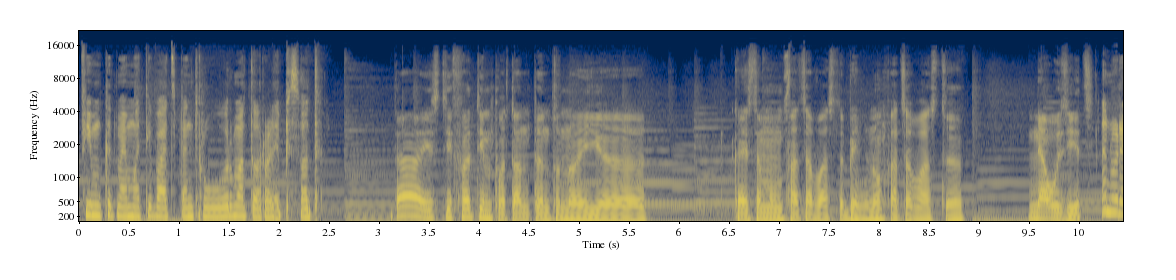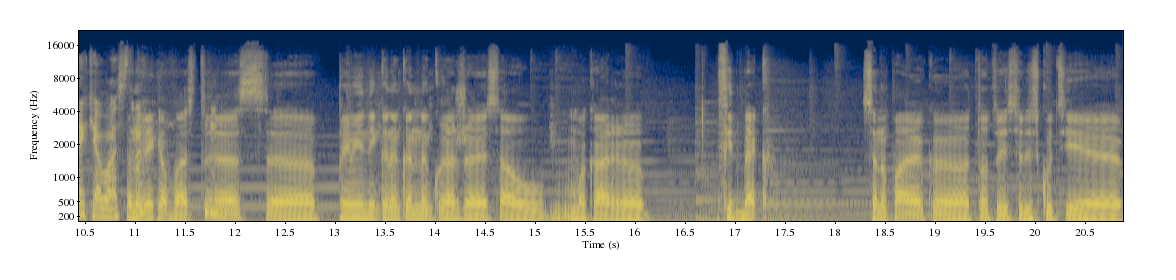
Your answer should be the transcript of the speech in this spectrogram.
fim cât mai motivați pentru următorul episod. Da, este foarte important pentru noi uh, că suntem în fața voastră, bine, nu în fața voastră, ne auziți. În urechea voastră. În urechea voastră să primim din când în când încurajări sau măcar uh, feedback să nu pare că totul este o discuție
